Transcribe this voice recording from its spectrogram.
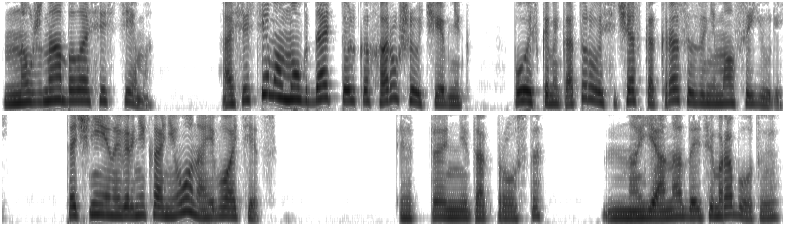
Нужна была система. А систему мог дать только хороший учебник, поисками которого сейчас как раз и занимался Юрий. Точнее, наверняка не он, а его отец. «Это не так просто, но я над этим работаю»,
